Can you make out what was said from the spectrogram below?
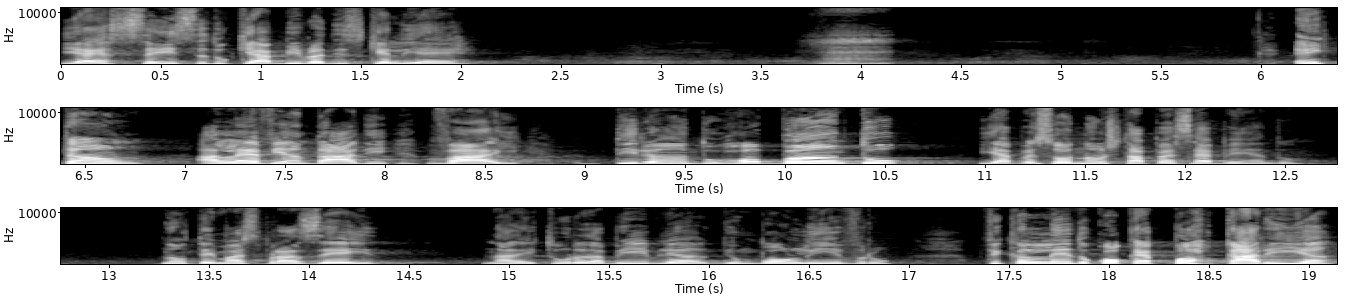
e a essência do que a Bíblia diz que ele é. Então, a leviandade vai tirando, roubando, e a pessoa não está percebendo. Não tem mais prazer na leitura da Bíblia, de um bom livro, fica lendo qualquer porcaria,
